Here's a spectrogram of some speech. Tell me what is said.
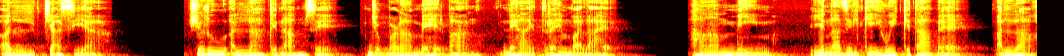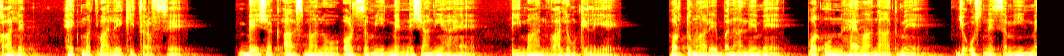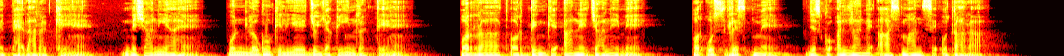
الجاسیہ۔ شروع اللہ کے نام سے جو بڑا مہربان، نہایت رحم والا ہے۔ ہاں میم، یہ نازل کی ہوئی کتاب ہے۔ اللہ غالب، حکمت والے کی طرف سے۔ بے شک آسمانوں اور زمین میں نشانیاں ہیں ایمان والوں کے لیے۔ اور تمہارے بنانے میں اور ان حیوانات میں جو اس نے زمین میں پھیلا رکھے ہیں، نشانیاں ہیں۔ ان لوگوں کے لیے جو یقین رکھتے ہیں، اور رات اور دن کے آنے جانے میں، اور اس رزق میں جس کو اللہ نے آسمان سے اتارا،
